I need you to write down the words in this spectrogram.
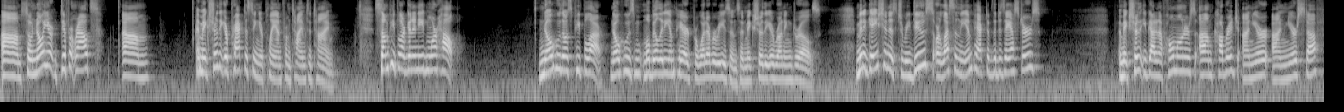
Um, so know your different routes um, and make sure that you're practicing your plan from time to time. Some people are going to need more help. Know who those people are. Know who's mobility impaired for whatever reasons and make sure that you're running drills. Mitigation is to reduce or lessen the impact of the disasters. And make sure that you've got enough homeowners um, coverage on your, on your stuff.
